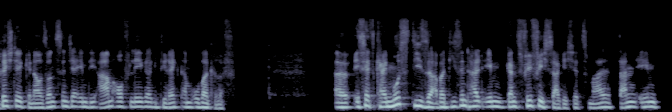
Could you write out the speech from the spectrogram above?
Richtig, genau. Sonst sind ja eben die Armaufleger direkt am Obergriff. Äh, ist jetzt kein Muss, diese, aber die sind halt eben ganz pfiffig, sage ich jetzt mal. Dann eben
